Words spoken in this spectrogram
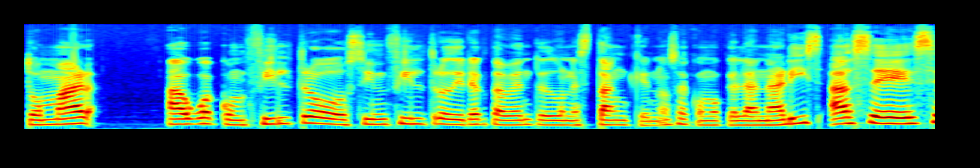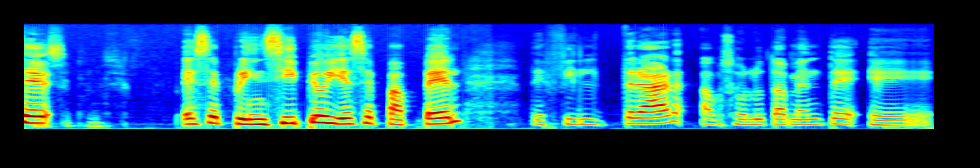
tomar agua con filtro o sin filtro directamente de un estanque, ¿no? O sea, como que la nariz hace ese, Ese principio. ese principio y ese papel de filtrar absolutamente eh,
